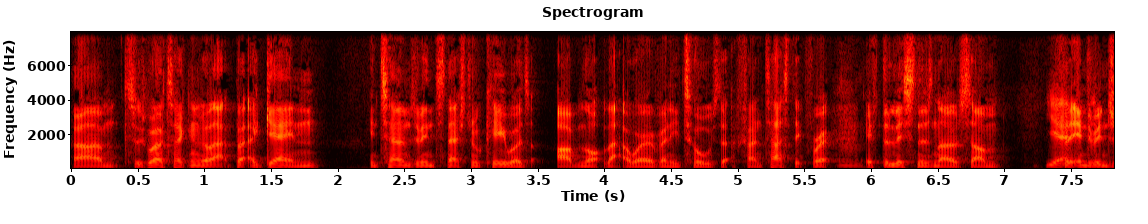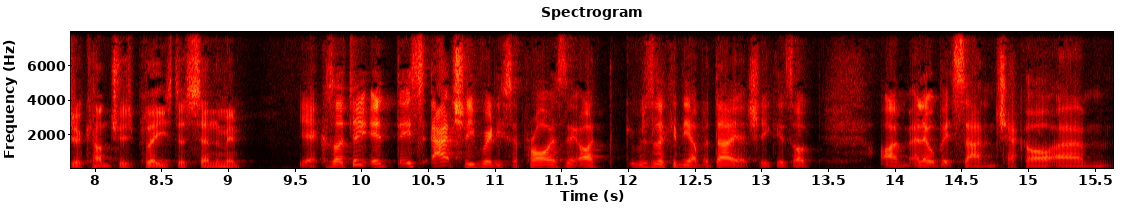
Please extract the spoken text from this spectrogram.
Um, so it's worth taking a look at that. But again, in terms of international keywords, I'm not that aware of any tools that are fantastic for it. If the listeners know of some Yeah. for individual countries, please just send them in. Yeah, because I do. It, it's actually really surprising. I was looking the other day actually because I'm a little bit sad and check our um,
